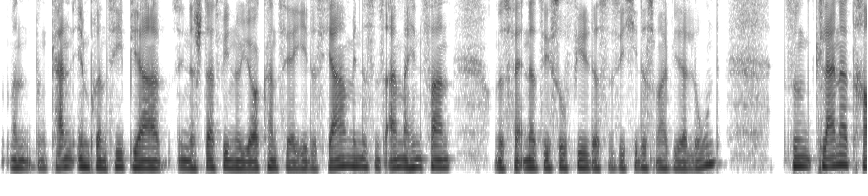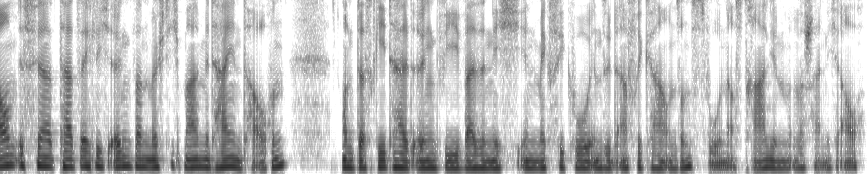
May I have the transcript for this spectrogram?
man, man kann im Prinzip ja in eine Stadt wie New York kannst du ja jedes Jahr mindestens einmal hinfahren und es verändert sich so viel, dass es sich jedes Mal wieder lohnt. So ein kleiner Traum ist ja tatsächlich, irgendwann möchte ich mal mit Haien tauchen. Und das geht halt irgendwie, weiß ich nicht, in Mexiko, in Südafrika und sonst wo, in Australien wahrscheinlich auch.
